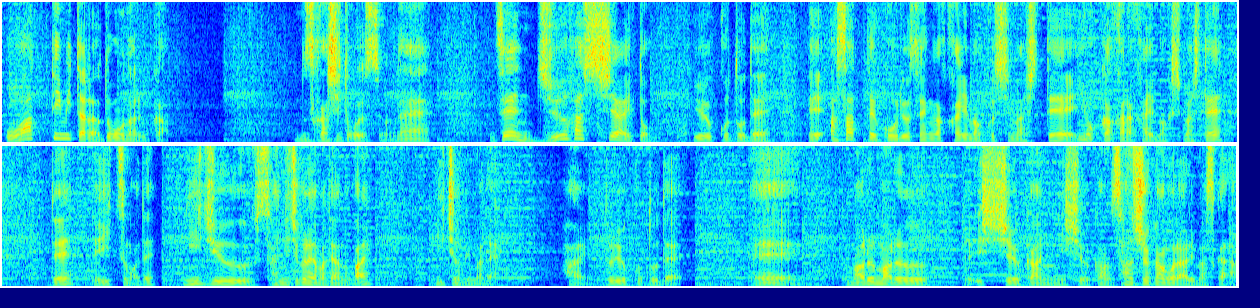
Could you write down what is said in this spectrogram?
終わってみたらどうなるか難しいところですよね。全18試合ということであさって交流戦が開幕しまして4日から開幕しましてでいつまで？23日ぐらいまであるのかい？日曜日まで。はい。ということでえーまるまる1週間2週間3週間ぐらいありますから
